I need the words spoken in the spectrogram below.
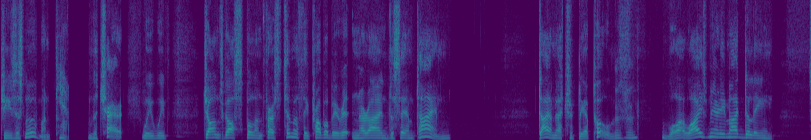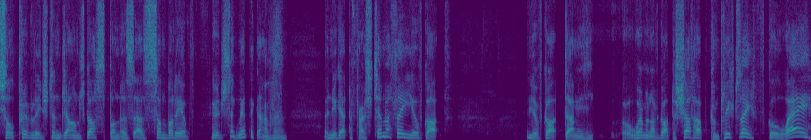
Jesus movement, Yeah. the church. We, we've John's Gospel and First Timothy probably written around the same time, diametrically opposed. Why, why is Mary Magdalene so privileged in John's Gospel as, as somebody of huge significance? And you get to First Timothy, you've got you've got um, women have got to shut up completely, go away,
